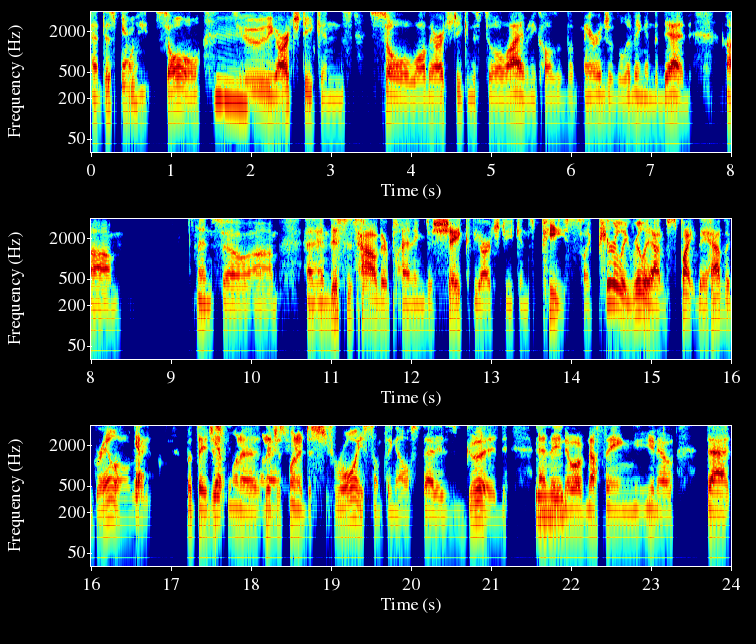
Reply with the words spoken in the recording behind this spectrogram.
at this Yeah. point soul Hmm. to the archdeacon's soul while the archdeacon is still alive and he calls it the marriage of the living and the dead um, and so um, and, and this is how they're planning to shake the archdeacon's peace like purely really out of spite. They have the grail already but they just Yep. want to they just want to destroy something else that is good and they Mhm. know of nothing you know that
